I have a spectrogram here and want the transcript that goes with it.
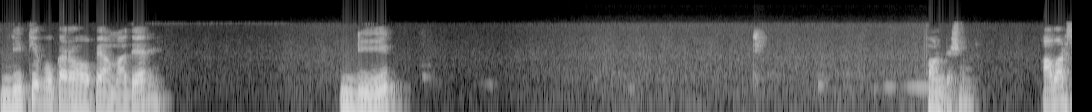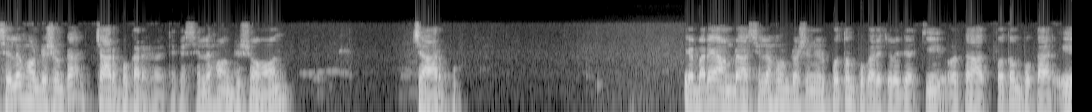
দ্বিতীয় প্রকার হবে আমাদের ডিপ ফাউন্ডেশন আবার সেলে ফাউন্ডেশনটা চার প্রকারের হয়ে থাকে। সেলে ফাউন্ডেশন চার এবারে আমরা সেলে ফাউন্ডেশনের প্রথম প্রকারে চলে যাচ্ছি। অর্থাৎ প্রথম প্রকার এ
